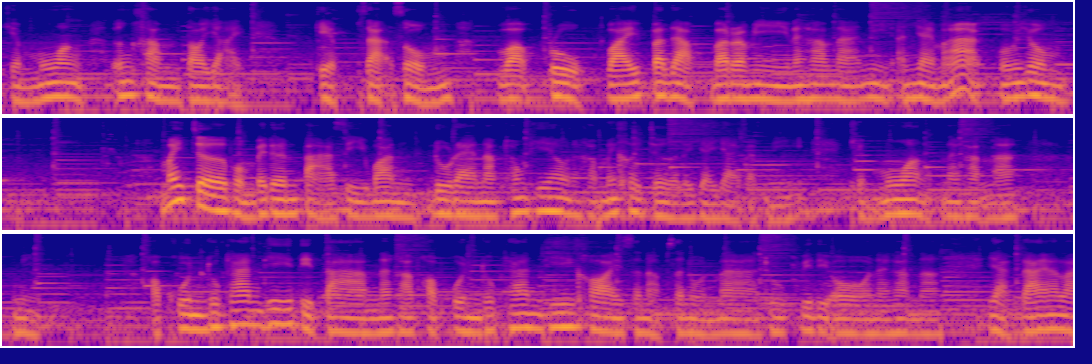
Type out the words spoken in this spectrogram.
เข็มม่วงเอื้องคำต่อใหญ่ เก็บสะสมว่าปลูกไว้ประดับบารมีนะครับนะนี่อันใหญ่มากคุณผู้ชม ไม่เจอผมไปเดินป่า 4 วัน ดูแลนักท่องเที่ยวนะครับ ไม่เคยเจอเลยใหญ่ ๆ แบบนี้ เข็มม่วงนะครับนะนี่ขอบคุณทุกท่านที่ติดตามนะครับ ขอบคุณทุกท่านที่คอยสนับสนุนมาทุกวิดีโอนะครับนะอยากได้อะไร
